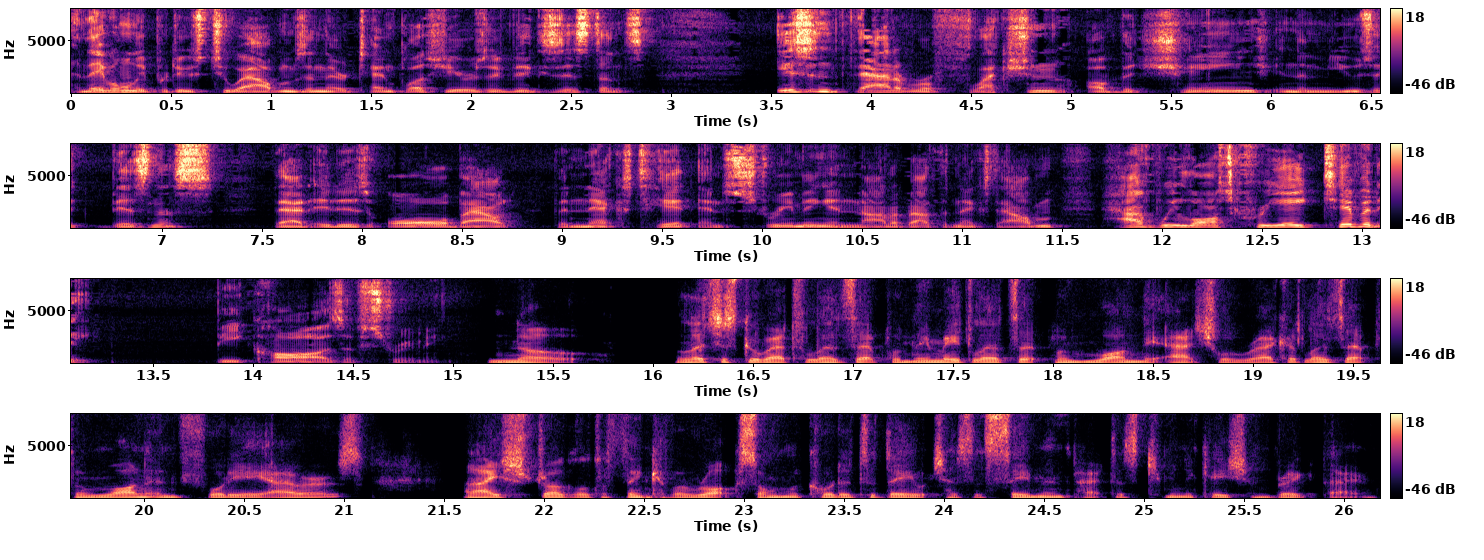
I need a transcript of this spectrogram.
and they've only produced two albums in their 10 plus years of existence. Isn't that a reflection of the change in the music business? That it is all about the next hit and streaming and not about the next album? Have we lost creativity because of streaming? No. Let's just go back to Led Zeppelin. They made Led Zeppelin 1, the actual record, Led Zeppelin 1, in 48 hours. And I struggle to think of a rock song recorded today which has the same impact as Communication Breakdown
